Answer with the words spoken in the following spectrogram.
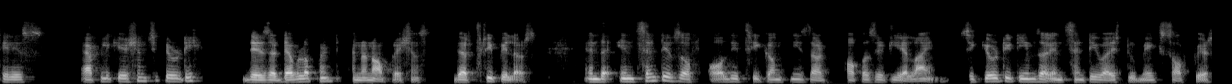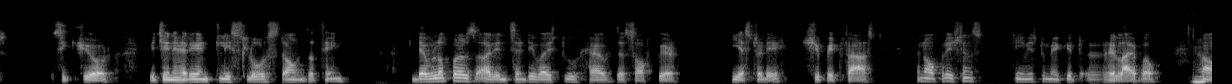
there is application security, there is a development, and an operations. There are three pillars. And the incentives of all the three companies are oppositely aligned. Security teams are incentivized to make software secure, which inherently slows down the thing. Developers are incentivized to have the software yesterday, ship it fast, and operations team is to make it reliable. Yeah. Now,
